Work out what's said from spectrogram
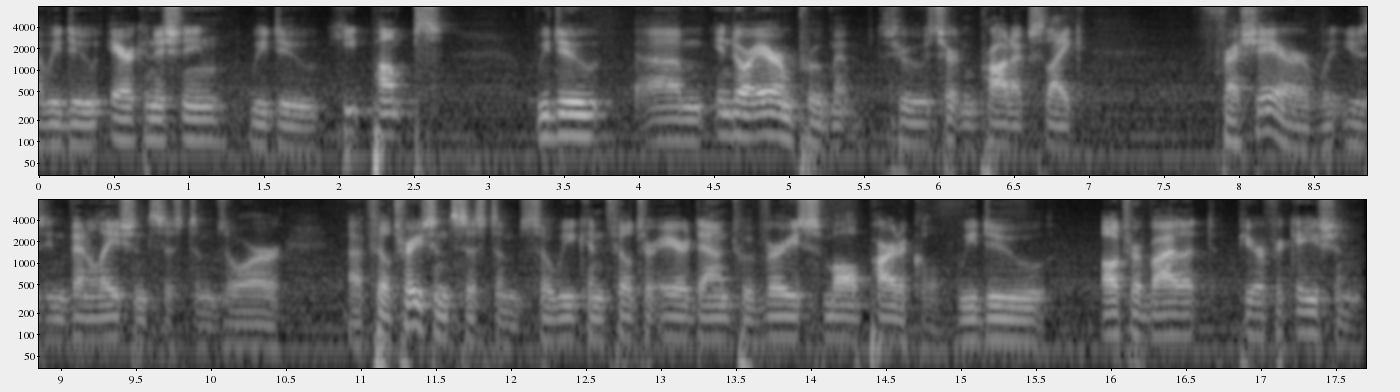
Uh, we do air conditioning. We do heat pumps. We do um, indoor air improvement through certain products like fresh air using ventilation systems or uh, filtration systems so we can filter air down to a very small particle. We do ultraviolet purification.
